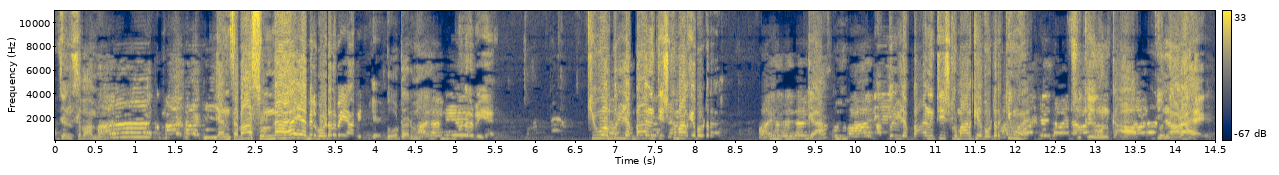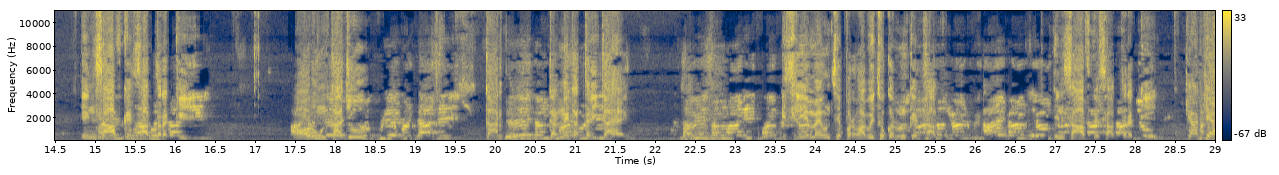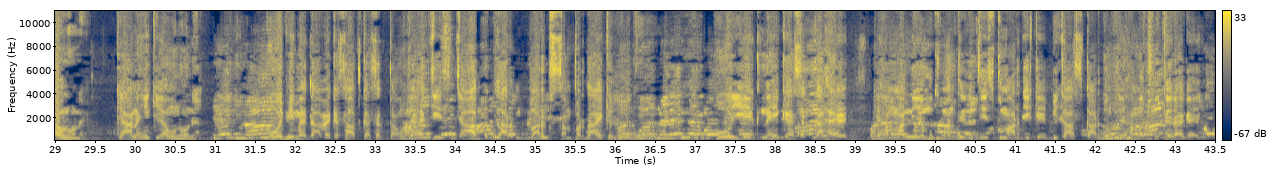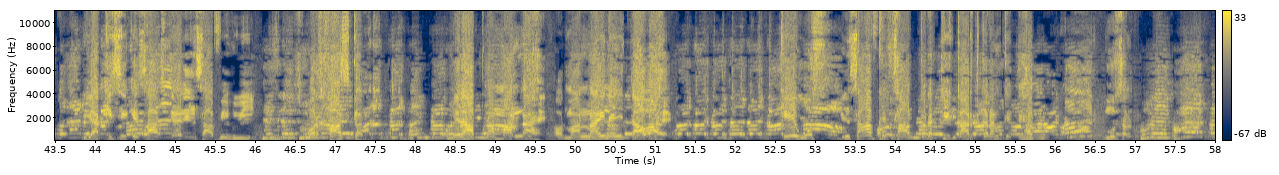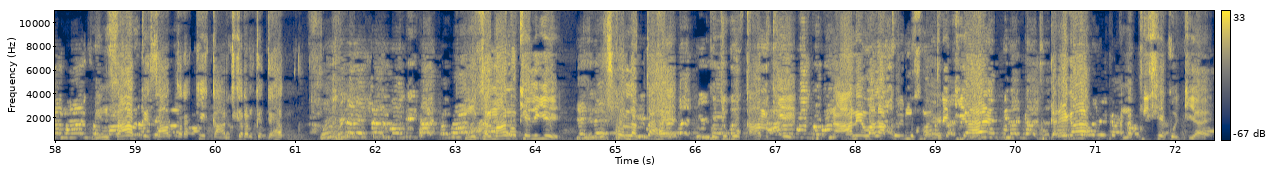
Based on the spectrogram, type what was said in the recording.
जनसभा में। जनसभा सुनना है या फिर वोटर भी आप इनके? वोटर में वोटर भी है। क्यों अब्दुल जब्बार नीतीश कुमार के वोटर है? क्या? अब्दुल जब्बार नीतीश कुमार के वोटर क्यों है? क्योंकि उनका जो नारा है इंसाफ के साथ तरक्की और उनका जो कार्य करने का तरीका है इसलिए मैं उनसे प्रभावित होकर उनके साथ इंसाफ के साथ तरक्की। क्या क्या उन्होंने? क्या नहीं किया उन्होंने? कोई भी मैं दावे के साथ कह सकता हूँ चाहे जिस जात धर्म वर्ग संप्रदाय के लोग हों। कोई एक नहीं कह सकता है कि हम माननीय मुख्यमंत्री नीतीश कुमार जी के विकास कार्यों से हम अछूते रह गए या किसी के साथ गैर इंसाफी हुई। और खासकर मेरा अपना मानना है और मानना ही नहीं दावा है कि उस इंसाफ के साथ तरक्की कार्यक्रम के तहत मुसल इंसाफ के साथ तरक्की कार्यक्रम के तहत मुसलमानों के लिए उसको लगता है कि जो वो काम किए न आने वाला कोई मुख्यमंत्री किया है करेगा न पीछे कोई किया है।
